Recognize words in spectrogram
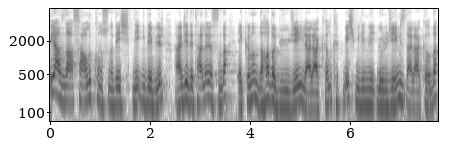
biraz daha sağlık konusunda değişikliğe gidebilir. Ayrıca detaylar arasında ekranın daha da büyüyeceği ile alakalı 45 milimlik göreceğimizle alakalı da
